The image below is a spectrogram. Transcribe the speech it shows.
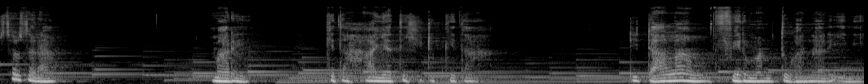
Saudara, mari kita hayati hidup kita di dalam firman Tuhan hari ini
